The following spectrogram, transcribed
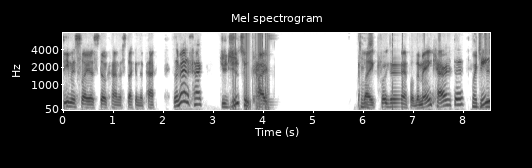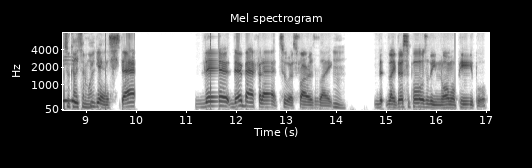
Demon Slayer is still kind of stuck in the past. As a matter of fact, Jujutsu Kaisen, Can like for example, the main character, wait, Jujutsu Kaisen what? getting stabbed. They're they're bad for that too, as far as like Mm. th- like they're supposedly normal people.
